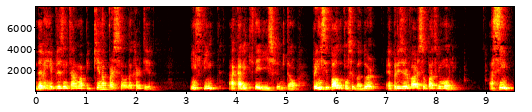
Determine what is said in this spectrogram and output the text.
devem representar uma pequena parcela da carteira. Enfim, a característica então principal do conservador é preservar seu patrimônio. Assim,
